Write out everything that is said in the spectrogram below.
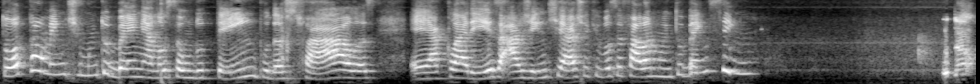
totalmente muito bem a noção do tempo, das falas, é, a clareza. A gente acha que você fala muito bem, sim. Não,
